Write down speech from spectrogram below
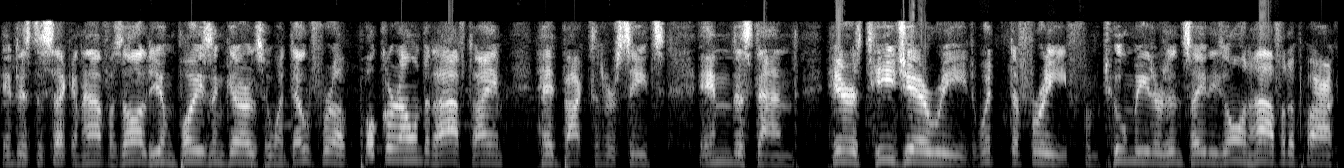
in this the second half as all the young boys and girls who went out for a puck around at half time head back to their seats in the stand. Here's TJ Reid with the free from two metres inside his own half of the park,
